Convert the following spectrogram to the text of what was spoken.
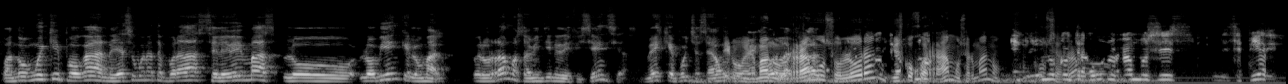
Cuando un equipo gana y hace buena temporada, se le ve más lo, lo bien que lo mal. Pero Ramos también tiene deficiencias. No es que, pucha, sea un Pero hermano. Ramos o Lora, yo escojo a Ramos, hermano. En uno contra Ramos. uno, Ramos es, se pierde.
